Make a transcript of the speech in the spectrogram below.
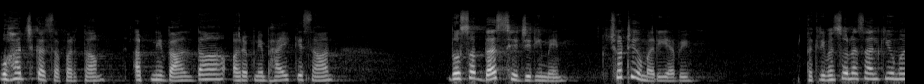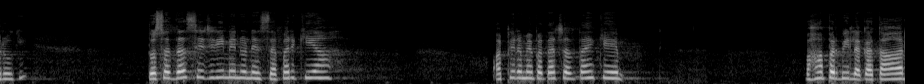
وہ حج کا سفر تھا۔ اپنی والدہ اور اپنے بھائی کے ساتھ دو سو دس ہجری میں، چھوٹی عمر ہی ابھی۔ تقریباً سولہ سال کی عمر ہوگی۔ دو سو دس ہجری میں انہوں نے سفر کیا اور پھر ہمیں پتہ چلتا ہے کہ وہاں پر بھی لگاتار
